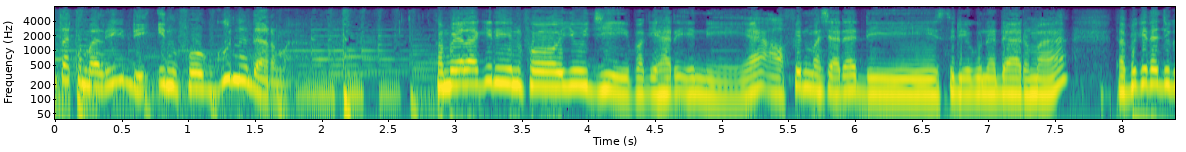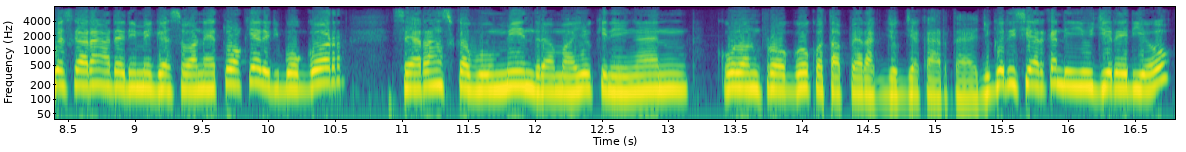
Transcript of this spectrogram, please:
kita kembali di Info Gunadarma. Kembali lagi di Info UG pagi hari ini ya. Alvin masih ada di Studio Gunadarma. Tapi kita juga sekarang ada di Mega Soul Network ya, ada di Bogor, Serang, Sukabumi, Indramayu, Kiningan, Kulon Progo, Kota Perak, Yogyakarta. Juga disiarkan di UG Radio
